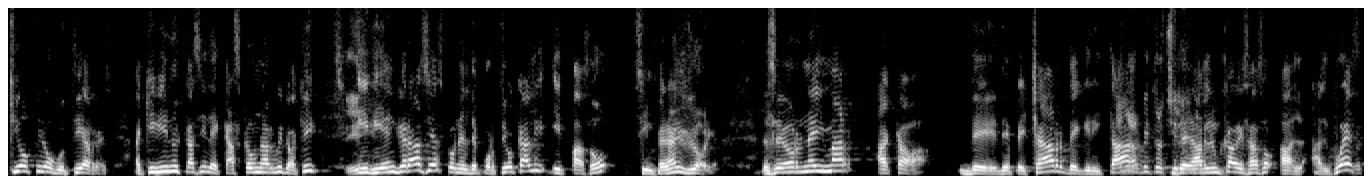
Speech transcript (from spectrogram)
Teófilo Gutiérrez, aquí vino y casi le casca un árbitro aquí, y bien gracias con el Deportivo Cali y pasó sin pena ni gloria. El señor Neymar acaba de, de pechar, de gritar, árbitro de darle un cabezazo al, al juez,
